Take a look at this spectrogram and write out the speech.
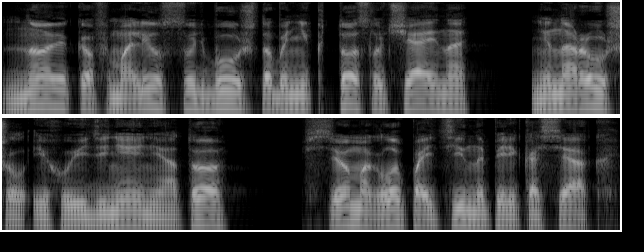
Новиков молил судьбу, чтобы никто случайно не нарушил их уединение, а то все могло пойти наперекосяк.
